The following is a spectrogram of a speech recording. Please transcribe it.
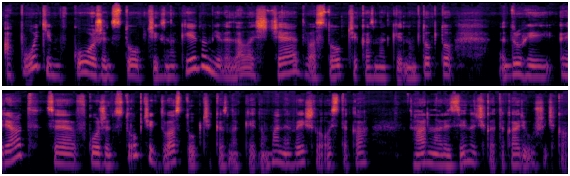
А потім в кожен стовпчик з накидом я в'язала ще два стовпчика з накидом. Тобто другий ряд це в кожен стовпчик два стовпчика з накидом. У мене вийшла ось така гарна резиночка, така рюшечка.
